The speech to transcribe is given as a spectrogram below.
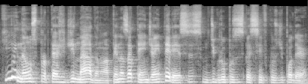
que não os protege de nada, não apenas atende a interesses de grupos específicos de poder.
